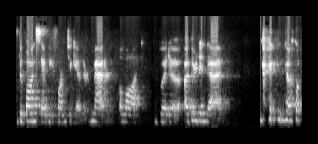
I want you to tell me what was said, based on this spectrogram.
the bonds that we form together, matter a lot. But uh, other than that, no,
